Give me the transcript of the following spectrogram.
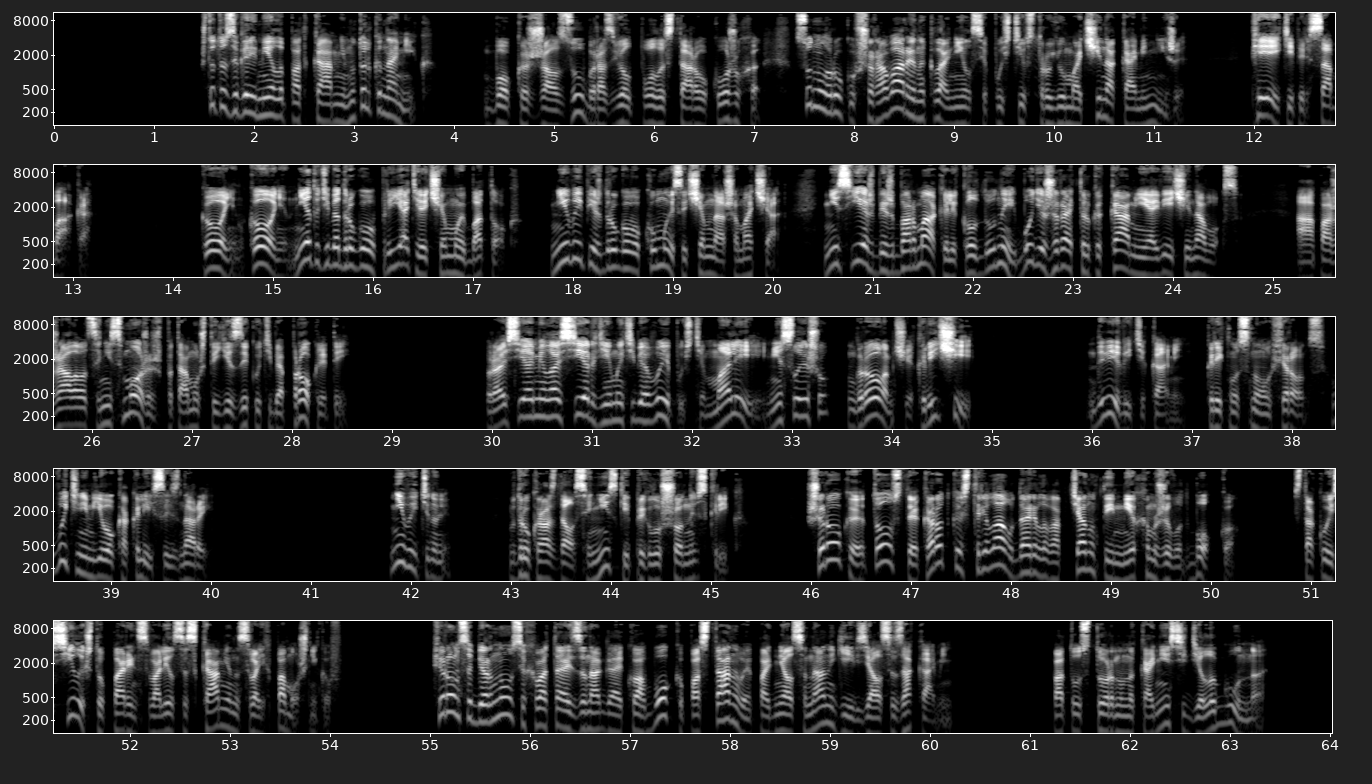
Что-то загремело под камнем, но только на миг. Бокко сжал зубы, развел полы старого кожуха, сунул руку в шаровар и наклонился, пустив струю мочи на камень ниже. «Пей теперь, собака!» «Конин, Конин, нет у тебя другого приятеля, чем мой баток. Не выпьешь другого кумыса, чем наша моча. Не съешь бешбармак или колдуны, будешь жрать только камни и овечий навоз. А пожаловаться не сможешь, потому что язык у тебя проклятый. Проси о милосердии, мы тебя выпустим. Моли, не слышу. Громче, кричи. Двигайте камень. крикнул снова Феронс. «Вытянем его, как лиса из норы». Не вытянули. Вдруг раздался низкий приглушенный вскрик. Широкая, толстая, короткая стрела ударила в обтянутый мехом живот Бокко. С такой силой, что парень свалился с камня на своих помощников. Ферон собернулся, хватаясь за нагайку, а Бокко, постановая, поднялся на ноги и взялся за камень. По ту сторону на коне сидела Гунна.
